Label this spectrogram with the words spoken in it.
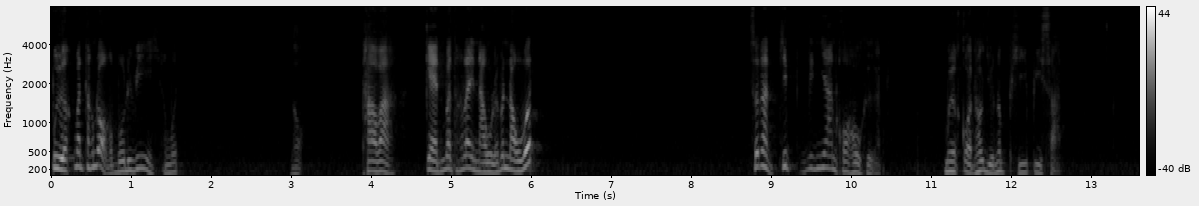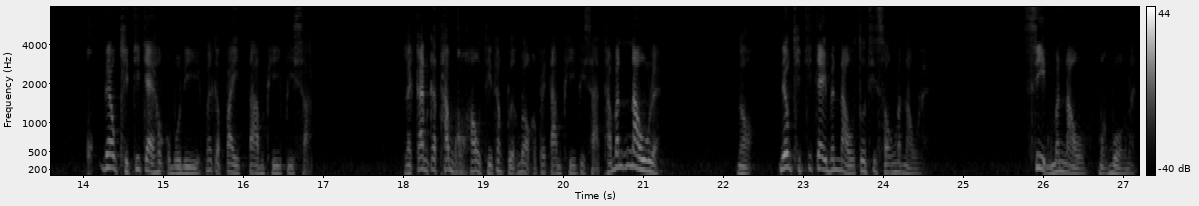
เปลือกมันทั้งดอกกับบ่ได้วีทั้งหมด ถ้าว่าแกนมันทั้งได้เน่าแล้วมันเน่าเบิดฉะนั้นจิตวิญญาณของเฮาคือกันเมื่อก่อนเฮาอยู่นำผีปีศาจแนวคิดที่ใจเฮาก็บ่ดีมันก็ไปตามผีปีศาจและการกระทำของเฮาที่ทั้งเปลือกนอกก็ไปตามผีปีศาจถ้ามันเน่าเลยเนาะแนวคิดที่ใจมันเน่าตัวที่2มันเน่าแหละซีนมันเน่าหมักบวงนั่น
